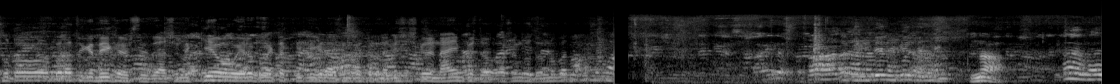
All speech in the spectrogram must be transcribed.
ছোটবেলা থেকে দেখে আসছি যে আসলে কেউ এরকম একটা পিকনিকের আয়োজন করতে পারে না। বিশেষ করে নাইমকে অসংখ্য ধন্যবাদ। হ্যাঁ ভাই।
